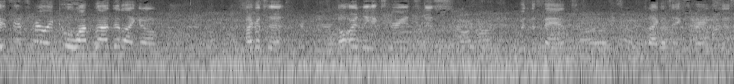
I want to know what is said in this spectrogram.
It's, it's really cool. I'm glad that like um I got to not only experience this with the fans, but I got to experience this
